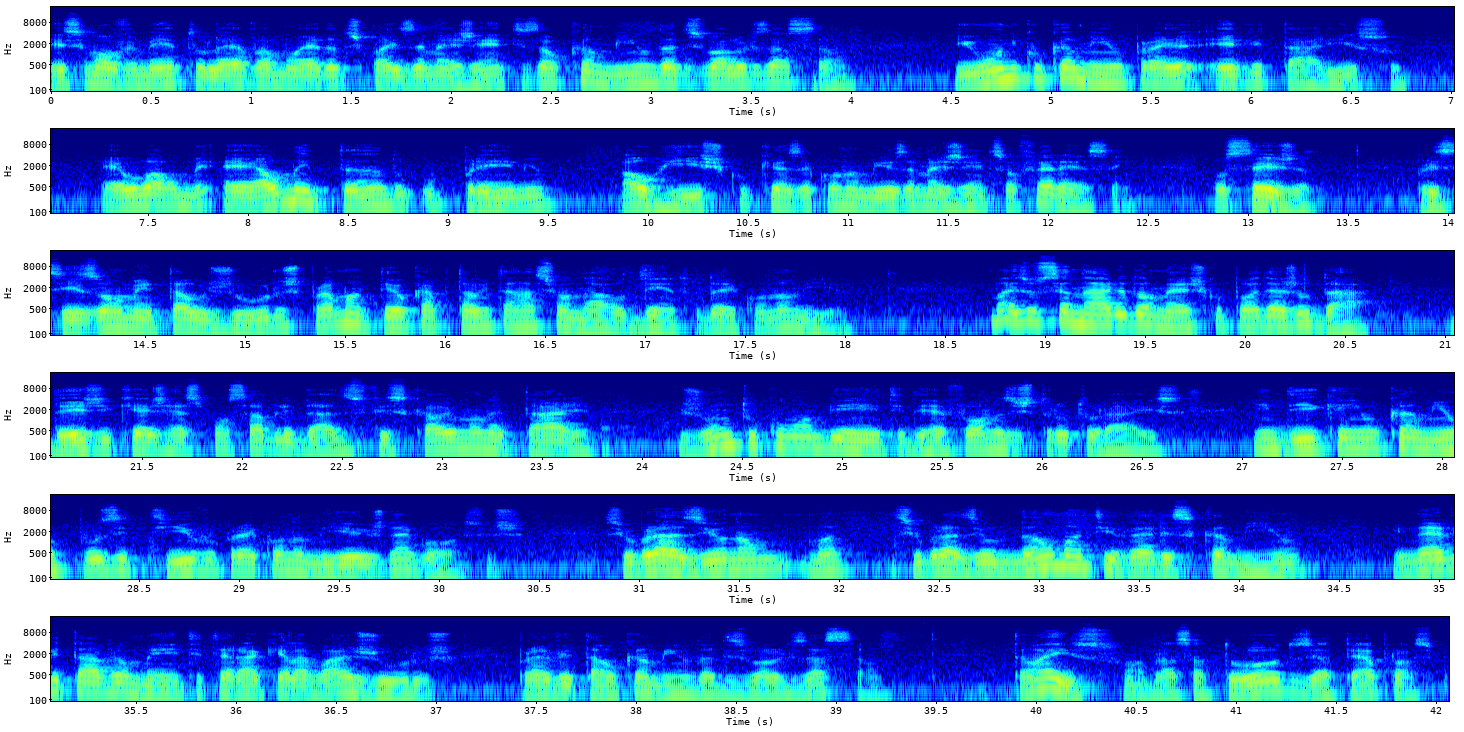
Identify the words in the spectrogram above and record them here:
Esse movimento leva a moeda dos países emergentes ao caminho da desvalorização. E o único caminho para evitar isso é, o, é aumentando o prêmio ao risco que as economias emergentes oferecem. Ou seja, precisam aumentar os juros para manter o capital internacional dentro da economia. Mas o cenário doméstico pode ajudar, desde que as responsabilidades fiscal e monetária, junto com o ambiente de reformas estruturais, indiquem um caminho positivo para a economia e os negócios. Se o Brasil não, se o Brasil não mantiver esse caminho, inevitavelmente terá que elevar juros para evitar o caminho da desvalorização. Então é isso. Um abraço a todos e até a próxima.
